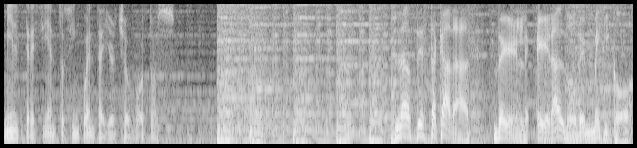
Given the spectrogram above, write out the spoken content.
1.358 votos. Las destacadas del Heraldo de México.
